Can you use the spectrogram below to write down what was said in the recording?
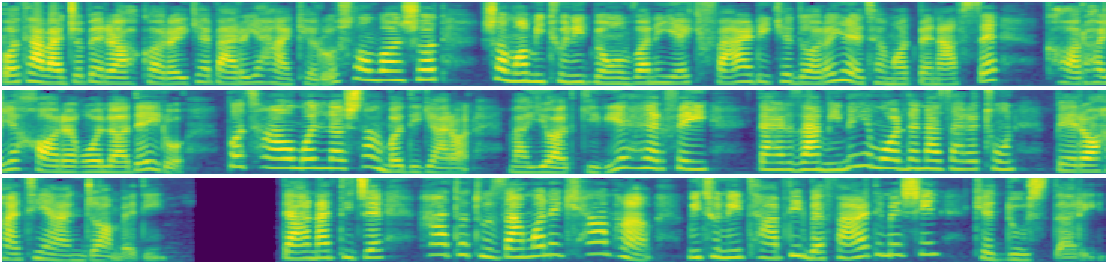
با توجه به راهکارهایی که برای حک رشد عنوان شد شما می‌تونید به عنوان یک فردی که دارای اعتماد به نفسه کارهای خارق ای رو با تعامل داشتن با دیگران و یادگیری حرفه‌ای در زمینه مورد نظرتون به راحتی انجام بدین. در نتیجه حتی تو زمان کم هم می‌تونید تبدیل به فردی بشین که دوست دارین.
